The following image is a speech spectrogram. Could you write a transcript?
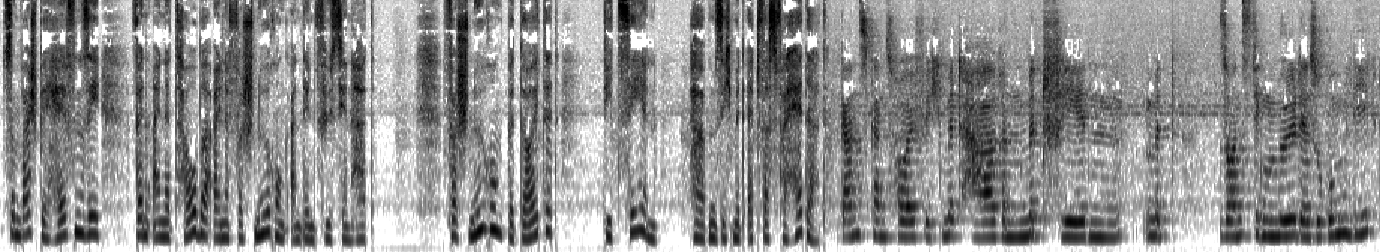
Zum Beispiel helfen sie, wenn eine Taube eine Verschnürung an den Füßchen hat. Verschnürung bedeutet, die Zehen haben sich mit etwas verheddert. Ganz, ganz häufig mit Haaren, mit Fäden, mit sonstigem Müll, der so rumliegt.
